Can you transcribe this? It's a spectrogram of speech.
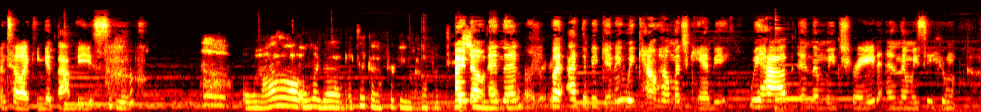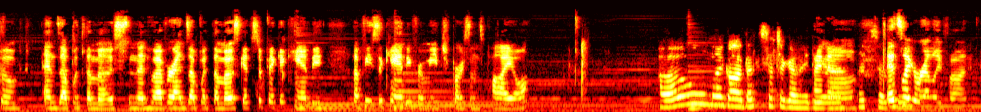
until I can get that piece? wow! Oh my god, that's like a freaking competition. I know, and then-. But at the beginning, we count how much candy we have, and then we trade, and then we see who who ends up with the most, and then whoever ends up with the most gets to pick a candy, a piece of candy from each person's pile. oh my god, that's such a good idea. I know. That's so. It's cool. like really fun.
